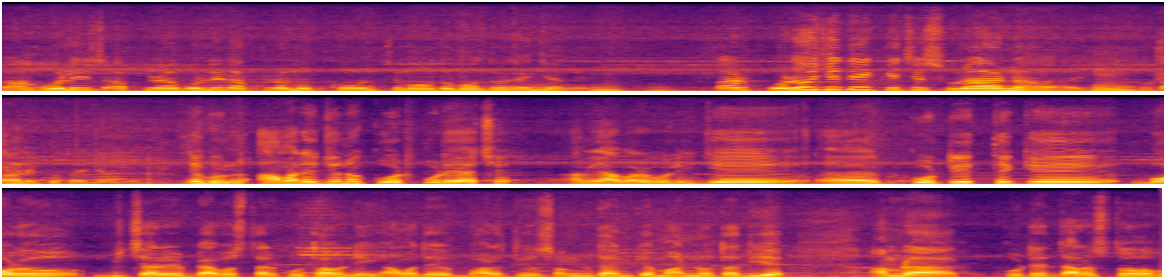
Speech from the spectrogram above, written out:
তাহলে আপনারা বললেন আপনারা মুখ্যমন্ত্রী মমতা বন্দ্যোপাধ্যায় জানেন। তারপরেও যদি এই কেসে সুরাহা না হয় তাহলে কোথায় যাবেন দেখুন আমাদের জন্য কোর্ট পড়ে আছে। আমি আবার বলি যে কোর্টের থেকে বড় বিচারের ব্যবস্থার কোথাও নেই। আমাদের ভারতীয় সংবিধানকে মান্যতা দিয়ে আমরা কোর্টের দ্বারস্থ হব।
